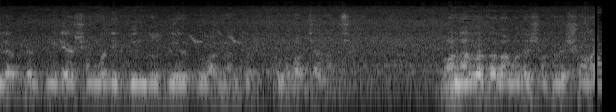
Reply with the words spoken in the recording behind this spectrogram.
ইলেকট্রনিক মিডিয়ার সাংবাদিক বৃন্দদেরকেও আমি আন্তরিক ধন্যবাদ জানাচ্ছি। মহান আল্লাহ তালা আমাদের সকলের সহায়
